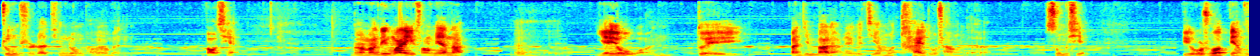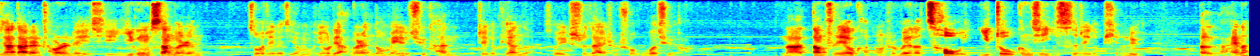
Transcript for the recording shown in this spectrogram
忠实的听众朋友们抱歉。那么另外一方面呢，呃，也有我们对半斤八两这个节目态度上的。松懈，比如说《蝙蝠侠大战超人》这一期，一共三个人做这个节目，有两个人都没有去看这个片子，所以实在是说不过去啊。那当时也有可能是为了凑一周更新一次这个频率。本来呢，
